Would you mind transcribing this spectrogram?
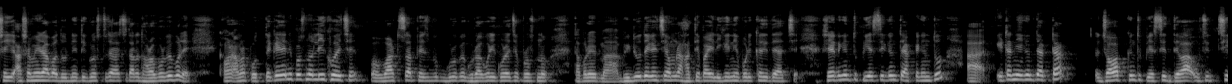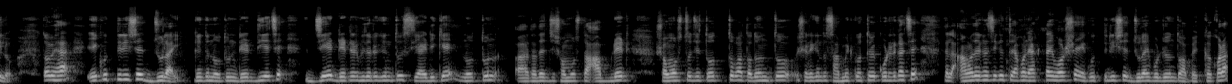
সেই আসামিরা বা দুর্নীতিগ্রস্ত যারা আছে তারা ধরা পড়বে বলে? কারণ আমরা প্রত্যেকে জানি প্রশ্ন লিক হয়েছে। হোয়াটসঅ্যাপ ফেসবুক গ্রুপে ঘোরাঘুরি করেছে প্রশ্ন। তারপরে ভিডিও দেখেছি আমরা, হাতে পায়ে লিখে নিয়ে পরীক্ষা দিতে যাচ্ছে। সেটা কিন্তু পিএসসি কিন্তু একটা কিন্তু এটা নিয়ে কিন্তু একটা জবাব কিন্তু পিএসসি দেওয়া উচিত ছিল। তবে হ্যাঁ একত্রিশে জুলাই কিন্তু নতুন ডেট দিয়েছে। যে ডেটের ভিতরে কিন্তু সিআইডিকে নতুন তাদের যে সমস্ত আপডেট সমস্ত যে তথ্য বা তদন্ত সেটা কিন্তু সাবমিট করতে হবে কোর্টের কাছে। তাহলে আমাদের কাছে কিন্তু এখন একটাই ভরসা, একত্রিশে জুলাই পর্যন্ত অপেক্ষা করা।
